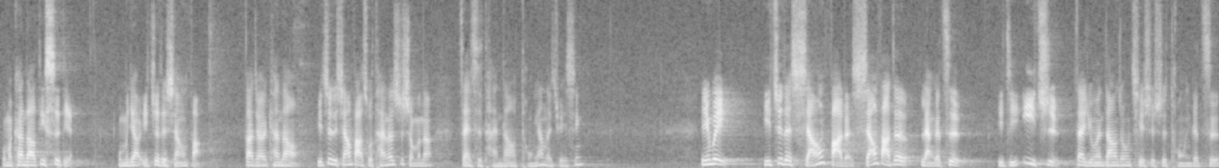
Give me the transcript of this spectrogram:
我们看到第四点，我们要一致的想法。大家会看到一致的想法所谈的是什么呢？再次谈到同样的决心。因为一致的想法的想法这两个字，以及意志，在原文当中其实是同一个字。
